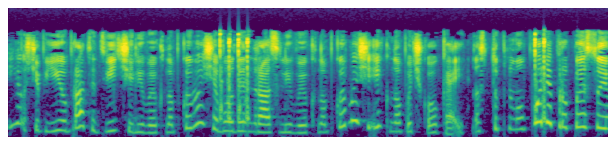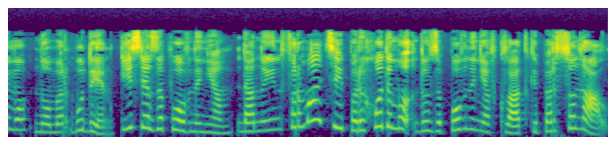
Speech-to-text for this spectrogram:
І щоб її обрати двічі лівою кнопкою миші або один раз лівою кнопкою миші і кнопочку ОК. В наступному полі прописуємо номер будинку. Після заповнення даної інформації переходимо до заповнення вкладки Персонал.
